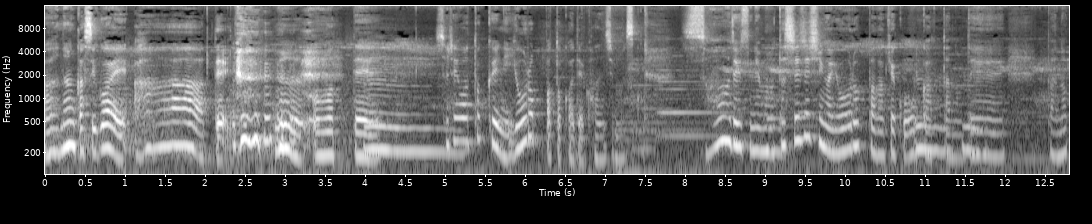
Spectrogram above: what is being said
あなんかすごいあーって、うん、思って、うん。それは特にヨーロッパとかで感じますか？そうですね、まあ、私自身がヨーロッパが結構多かったので、うん。うんやっぱあの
